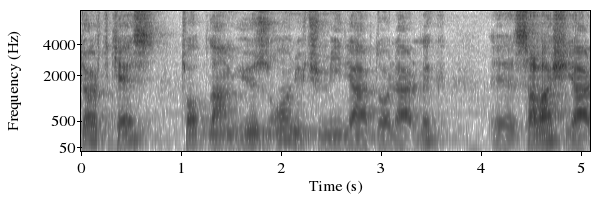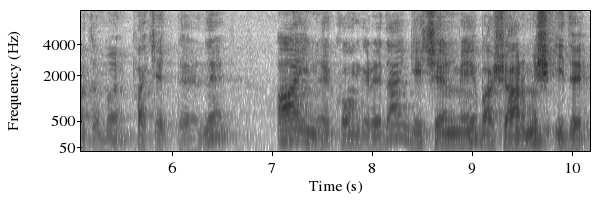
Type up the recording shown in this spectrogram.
dört kez toplam 113 milyar dolarlık e, savaş yardımı paketlerini aynı kongreden geçirmeyi başarmış idi.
